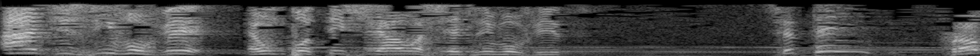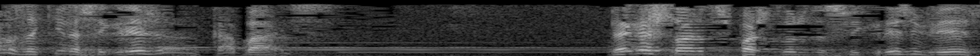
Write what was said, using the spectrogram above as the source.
a desenvolver. É um potencial a ser desenvolvido. Você tem provas aqui nessa igreja cabais. Pega a história dos pastores da sua igreja e veja.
